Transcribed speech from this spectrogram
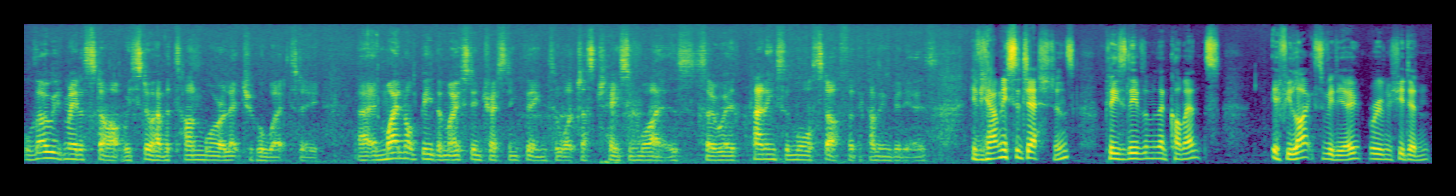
Although we've made a start, we still have a ton more electrical work to do. Uh, it might not be the most interesting thing to watch us chasing wires, so we're planning some more stuff for the coming videos. If you have any suggestions, please leave them in the comments. If you liked the video, or even if you didn't,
